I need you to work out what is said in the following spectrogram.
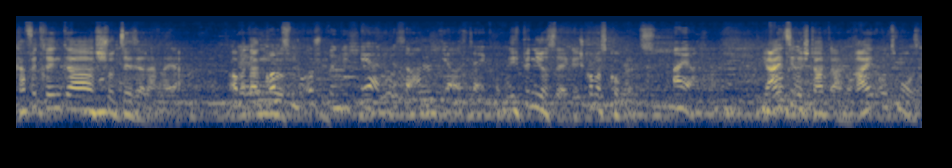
Kaffeetrinker schon sehr, sehr lange, ja. Aber Du dann kommst du ursprünglich her, du bist ja auch nicht hier aus der Ecke. Ich bin nicht aus der Ecke, ich komme aus Koblenz. Ah ja. Die einzige Stadt an Rhein und Mosel.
